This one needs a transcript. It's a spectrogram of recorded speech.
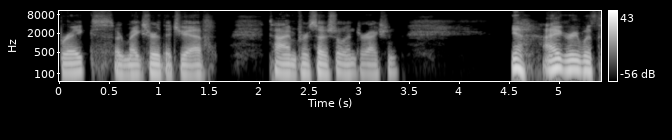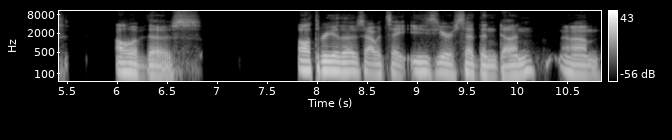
breaks or make sure that you have time for social interaction. Yeah, I agree with all of those all three of those, I would say easier said than done. Um,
